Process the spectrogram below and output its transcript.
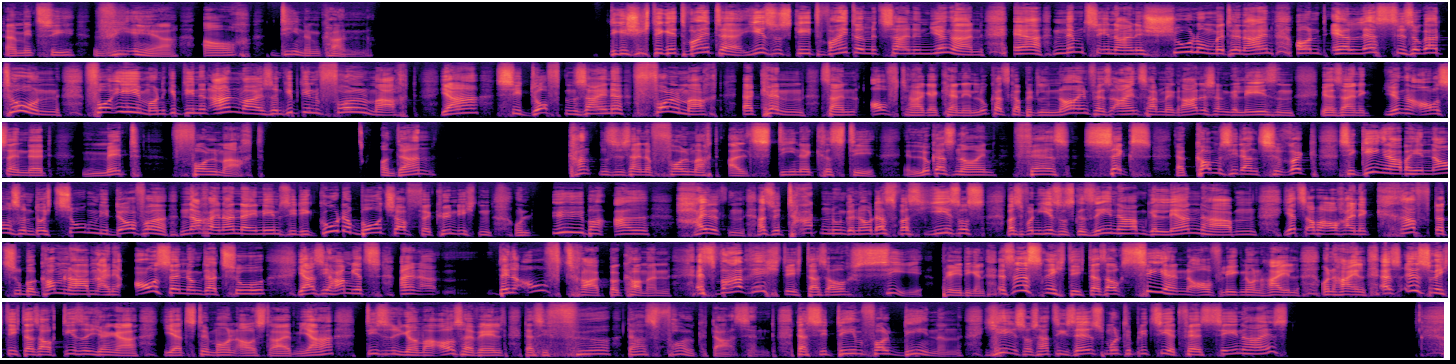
damit sie wie er auch dienen können. Die Geschichte geht weiter. Jesus geht weiter mit seinen Jüngern. Er nimmt sie in eine Schulung mit hinein und er lässt sie sogar tun vor ihm und gibt ihnen Anweisungen, gibt ihnen Vollmacht. Ja, sie durften seine Vollmacht erkennen, seinen Auftrag erkennen. In Lukas Kapitel 9, Vers 1 haben wir gerade schon gelesen, wie er seine Jünger aussendet mit Vollmacht. Und dann kannten sie seine Vollmacht als Diener Christi. In Lukas 9, Vers 6, da kommen sie dann zurück. Sie gingen aber hinaus und durchzogen die Dörfer nacheinander, indem sie die gute Botschaft verkündigten und überall heilten. Also sie taten nun genau das, was Jesus, was sie von Jesus gesehen haben, gelernt haben, jetzt aber auch eine Kraft dazu bekommen haben, eine Aussendung dazu. Ja, sie haben jetzt ein den Auftrag bekommen. Es war richtig, dass auch sie predigen. Es ist richtig, dass auch sie Hände auflegen und heil und heilen. Es ist richtig, dass auch diese Jünger jetzt Dämonen austreiben. Ja, diese Jünger war auserwählt, dass sie für das Volk da sind, dass sie dem Volk dienen. Jesus hat sich selbst multipliziert. Vers 10 heißt,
